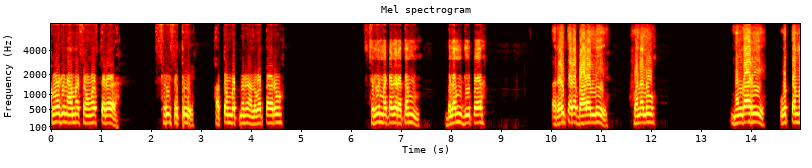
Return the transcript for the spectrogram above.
ಕ್ರೋಧಿನಾಮ ಸಂವತ್ಸರ ಶ್ರೀ ಸಖಿ ಹತ್ತೊಂಬತ್ತು ನೂರ ನಲವತ್ತಾರು ಶ್ರೀಮಠದ ರಥಂ ಬಲಂ ದೀಪ ರೈತರ ಬಾಳಲ್ಲಿ ಹೊನಲು ಮುಂಗಾರಿ, ಉತ್ತಮ,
